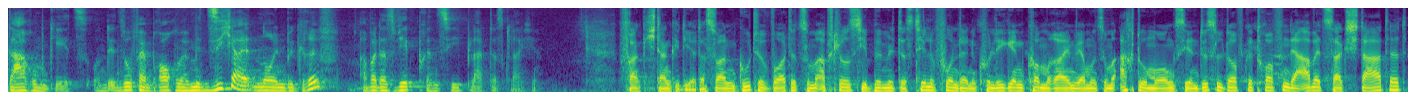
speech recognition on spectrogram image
darum geht's. Und insofern brauchen wir mit Sicherheit einen neuen Begriff. Aber das Wirkprinzip bleibt das gleiche. Frank, ich danke dir. Das waren gute Worte zum Abschluss. Hier bimmelt das Telefon, deine Kolleginnen kommen rein. Wir haben uns um 8 Uhr morgens hier in Düsseldorf getroffen. Der Arbeitstag startet.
